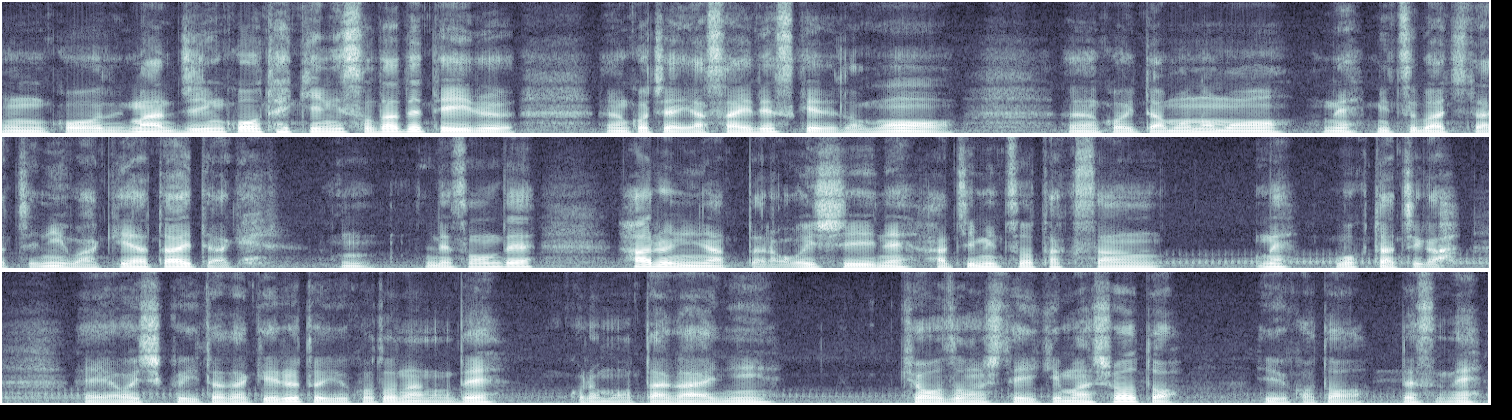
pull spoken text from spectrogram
うん、こうまあ、人工的に育てている、うん、こちら野菜ですけれども、うん、こういったものもねミツバチたちに分け与えてあげる。うん、でそんで春になったら美味しいね蜂蜜をたくさんね僕たちが、えー、美味しくいただけるということなのでこれもお互いに共存していきましょうということですね。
